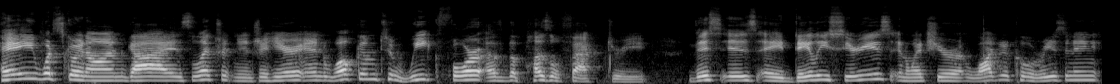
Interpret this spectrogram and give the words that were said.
Hey, what's going on, guys? Electric Ninja here, and welcome to week four of the Puzzle Factory. This is a daily series in which your logical reasoning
